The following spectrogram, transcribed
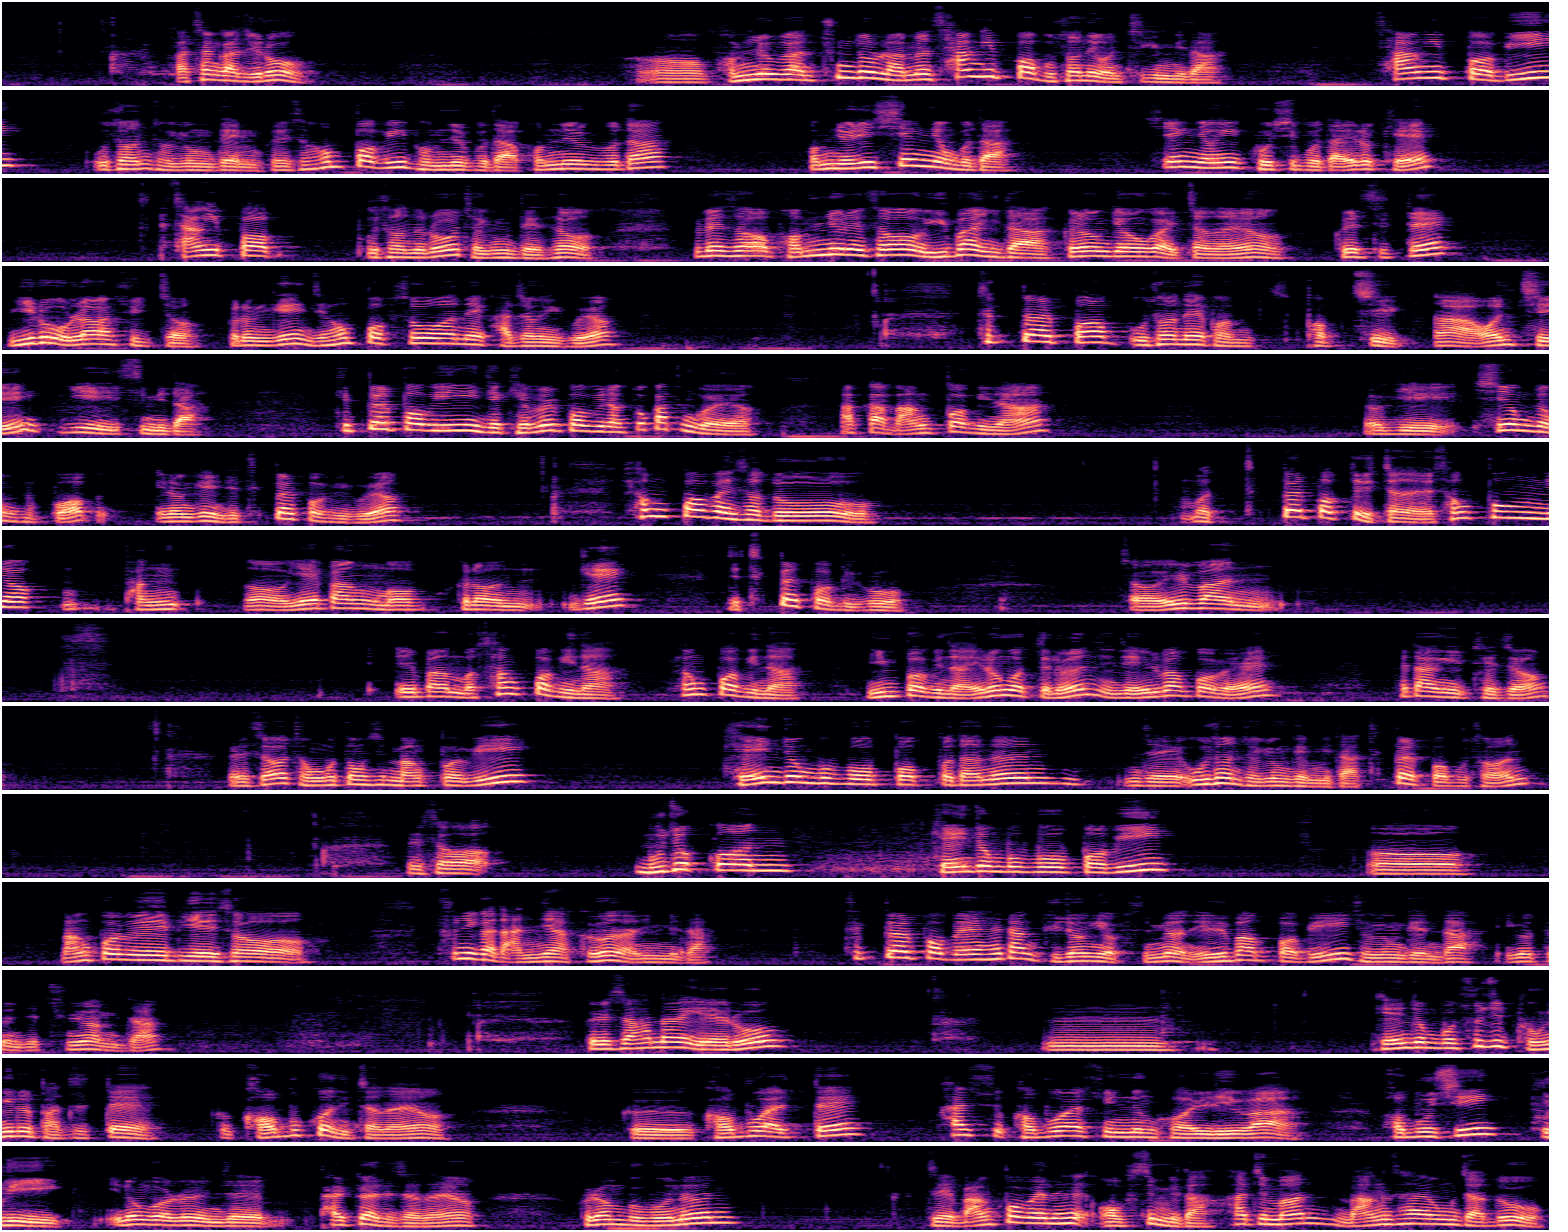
마찬가지로 어, 법률 간 충돌을 하면 상위법 우선의 원칙입니다. 상위법이 우선 적용됨. 그래서 헌법이 법률보다, 법률보다, 법률이 시행령보다, 시행령이 고시보다 이렇게 상위법 우선으로 적용돼서 그래서 법률에서 위반이다 그런 경우가 있잖아요. 그랬을 때 위로 올라갈 수 있죠. 그런 게 이제 헌법 소원의 가정이고요. 특별법 우선의 법, 법칙, 아, 원칙이 있습니다. 특별법이 이제 개별법이랑 똑같은 거예요. 아까 망법이나 여기 신용정보법 이런 게 이제 특별법이고요. 형법에서도 뭐 특별법들 있잖아요. 성폭력 방, 어, 예방 뭐 그런 게 특별법이고 저 일반 일반 뭐 상법이나 형법이나 민법이나 이런 것들은 이제 일반법에 해당이 되죠. 그래서 정보통신망법이 개인정보보호법보다는 이제 우선 적용됩니다. 특별법 우선. 그래서 무조건 개인정보보호법이 어, 망법에 비해서 순위가 낮냐? 그건 아닙니다. 특별법에 해당 규정이 없으면 일반법이 적용된다. 이것도 이제 중요합니다. 그래서 하나의 예로 음, 개인정보 수집 동의를 받을 때 그 거부권 있잖아요. 그 거부할 때 할 수 거부할 수 있는 권리와 거부 시 불이익 이런 거를 이제 밝혀야 되잖아요. 그런 부분은 이제 망법에는 없습니다. 하지만 망 사용자도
